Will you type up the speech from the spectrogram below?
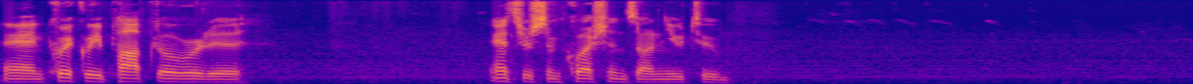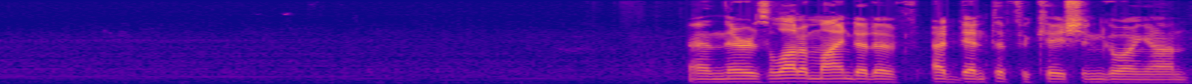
And quickly popped over to answer some questions on YouTube. And there's a lot of mind out of identification going on.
